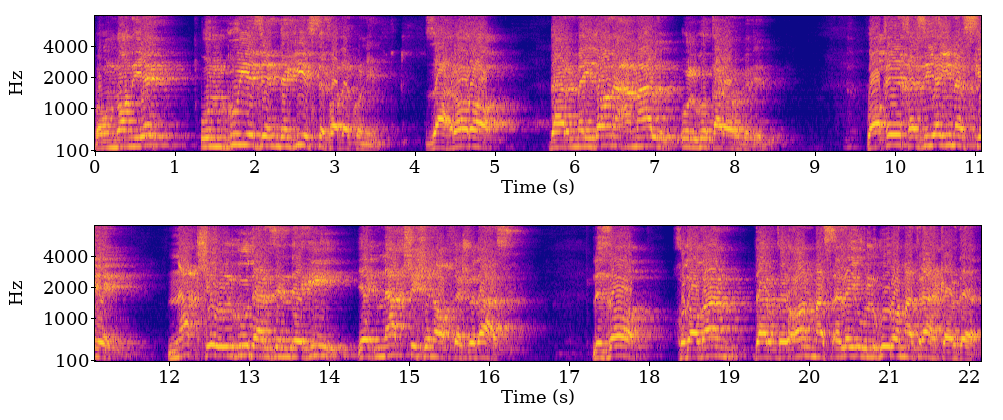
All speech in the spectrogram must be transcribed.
به عنوان یک الگوی زندگی استفاده کنیم. زهرا را در میدان عمل الگو قرار بدیم. واقع قضیه این است که نقش الگو در زندگی یک نقش شناخته شده است. لذا خداوند در قرآن مسئله الگو را مطرح کرده.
